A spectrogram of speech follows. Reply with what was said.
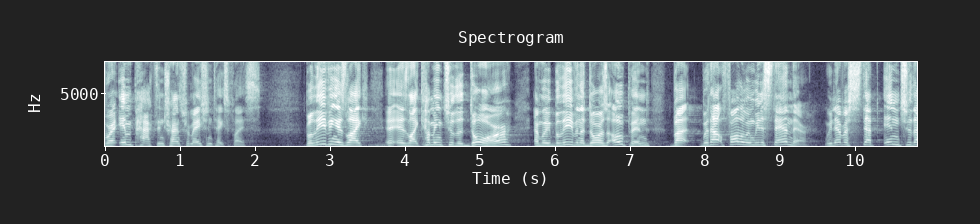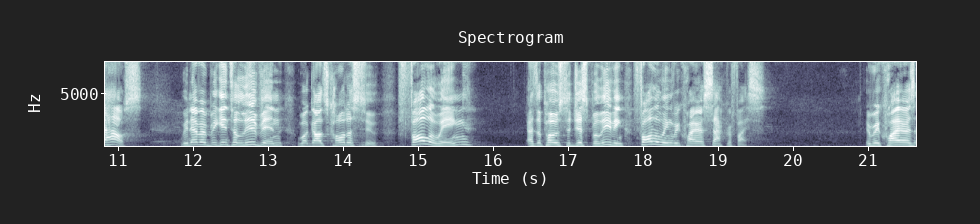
where impact and transformation takes place. Believing is like, is like coming to the door, and we believe and the door is opened, but without following, we just stand there. We never step into the house. We never begin to live in what God's called us to. Following, as opposed to just believing, following requires sacrifice. It requires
